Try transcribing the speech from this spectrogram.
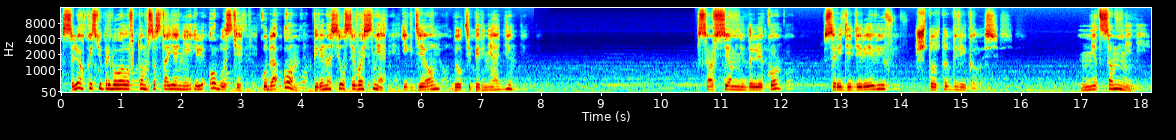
с легкостью пребывала в том состоянии или области, куда он переносился во сне и где он был теперь не один. Совсем недалеко, среди деревьев, что-то двигалось. Нет сомнений,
